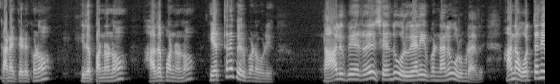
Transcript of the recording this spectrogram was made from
கணக்கெடுக்கணும் இதை பண்ணணும் அதை பண்ணணும் எத்தனை பேர் பண்ண முடியும்? நாலு பேர் சேர்ந்து ஒரு வேலையை பண்ணாலும் உருப்படாது. ஆனால் ஒத்தனே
